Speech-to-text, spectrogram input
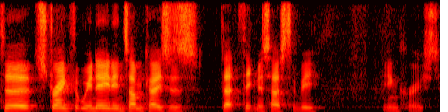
the strength that we need, in some cases, that thickness has to be increased.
